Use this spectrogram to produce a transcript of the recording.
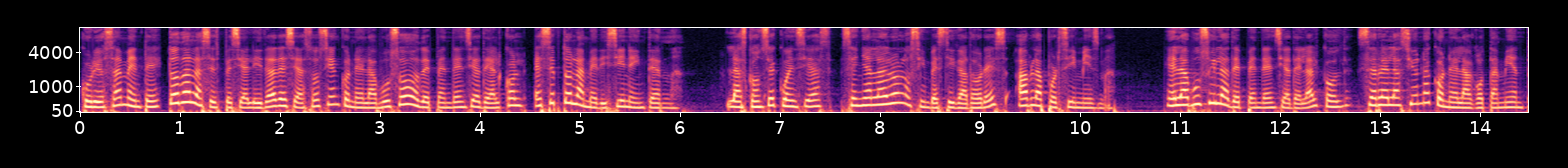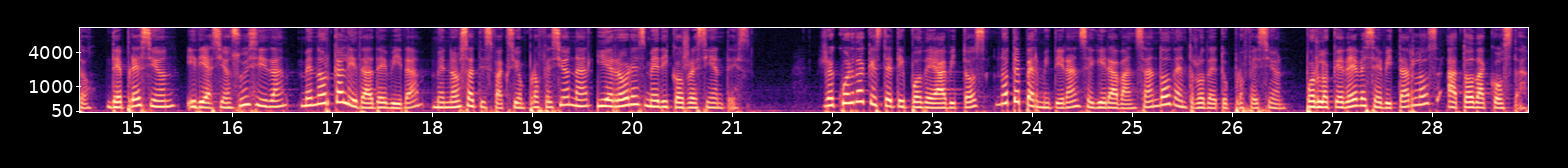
Curiosamente, todas las especialidades se asocian con el abuso o dependencia de alcohol, excepto la medicina interna. Las consecuencias, señalaron los investigadores, habla por sí misma. El abuso y la dependencia del alcohol se relaciona con el agotamiento, depresión, ideación suicida, menor calidad de vida, menor satisfacción profesional y errores médicos recientes. Recuerda que este tipo de hábitos no te permitirán seguir avanzando dentro de tu profesión, por lo que debes evitarlos a toda costa.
